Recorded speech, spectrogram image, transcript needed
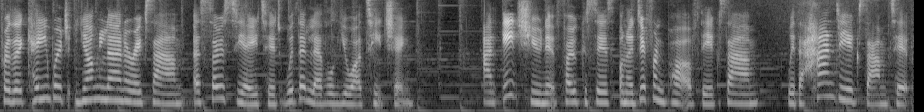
for the Cambridge Young Learner exam associated with the level you are teaching. And each unit focuses on a different part of the exam with a handy exam tip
